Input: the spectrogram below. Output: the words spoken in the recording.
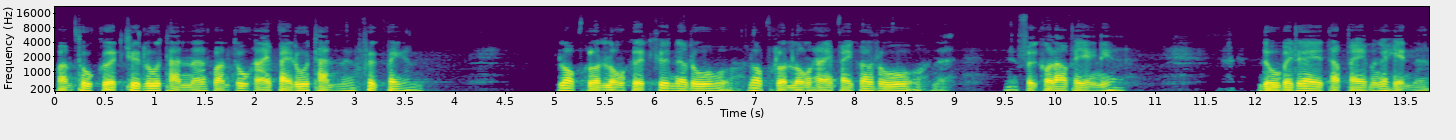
ความทุกข์เกิดขึ้นรู้ทันนะความทุกข์หายไปรู้ทันนะฝึกไปงั้นโลภโกรธหลงเกิดขึ้นก็รู้โลภโกรธหลงหายไปก็รู้นะฝึกของเราไปอย่างเนี้ย ดูไปเรื่อยต่อไปมันก็เห็นนะ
